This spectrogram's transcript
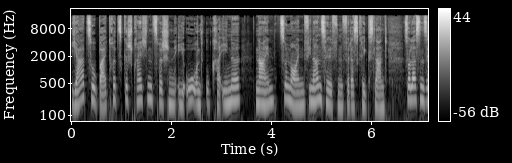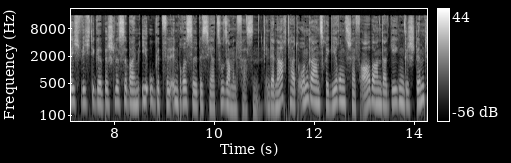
Ja zu Beitrittsgesprächen zwischen EU und Ukraine, Nein zu neuen Finanzhilfen für das Kriegsland. So lassen sich wichtige Beschlüsse beim EU-Gipfel in Brüssel bisher zusammenfassen. In der Nacht hat Ungarns Regierungschef Orban dagegen gestimmt,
